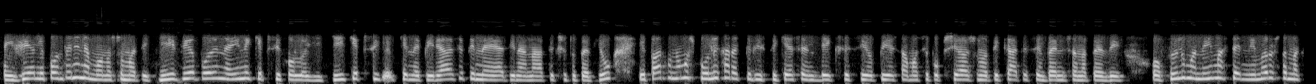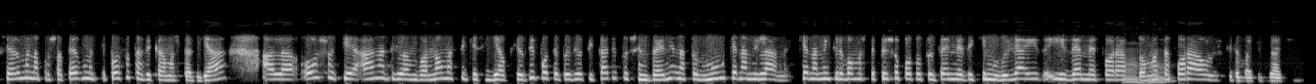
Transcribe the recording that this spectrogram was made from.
Η βία λοιπόν δεν είναι μόνο σωματική, η βία μπορεί να είναι και ψυχολογική και, και να επηρεάζει την, ε, την ανάπτυξη του παιδιού. Υπάρχουν όμως πολύ χαρακτηριστικές ενδείξεις οι οποίες θα μας υποψιάζουν ότι κάτι συμβαίνει σε ένα παιδί. Οφείλουμε να είμαστε ενήμεροι ώστε να ξέρουμε να προστατεύουμε και τόσο τα δικά μας παιδιά, αλλά όσο και αν αντιλαμβανόμαστε και για οποιοδήποτε παιδί ότι κάτι του συμβαίνει, να τολμούμε και να μιλάμε και να μην κρυβόμαστε πίσω από το ότι δεν είναι δική μου δουλειά ή, ή δεν με αφορά αυτό. Μας αφορά όλους κύριε Μπατιζάκη.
